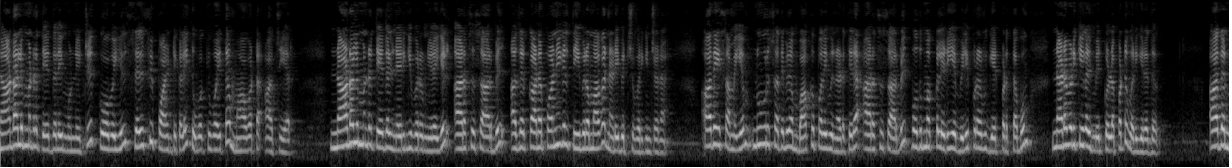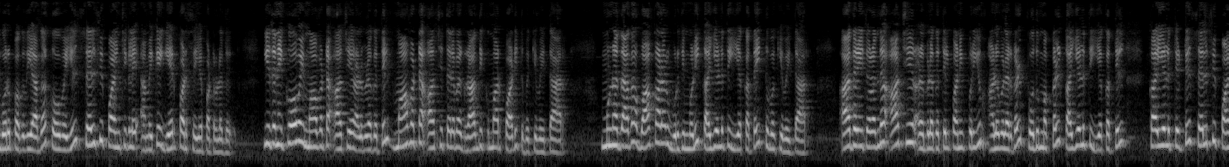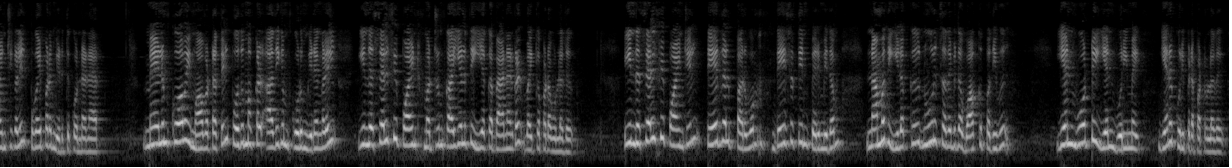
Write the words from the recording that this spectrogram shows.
நாடாளுமன்ற தேர்தலை முன்னிட்டு கோவையில் செல்ஃபி பாயிண்ட்களை துவக்கி வைத்த மாவட்ட ஆட்சியர். நாடாளுமன்ற தேர்தல் நெருங்கி வரும் நிலையில் அரசு சார்பில் அதற்கான பணிகள் தீவிரமாக நடைபெற்று வருகின்றன. அதே சமயம் நூறு சதவீதம் வாக்குப்பதிவு நடத்திட அரசு சார்பில் பொதுமக்களிடையே விழிப்புணர்வு ஏற்படுத்தவும் நடவடிக்கைகள் மேற்கொள்ளப்பட்டு வருகிறது. அதன் ஒரு பகுதியாக கோவையில் செல்ஃபி பாயிண்ட்களை அமைக்க ஏற்பாடு செய்யப்பட்டுள்ளது. இதனை கோவை மாவட்ட ஆட்சியர் அலுவலகத்தில் மாவட்ட ஆட்சித்தலைவர் கிராந்திகுமார் பாடி துவக்கி வைத்தார். முன்னதாக வாக்காளர் உறுதிமொழி கையெழுத்து இயக்கத்தை துவக்கி வைத்தார். அதனைத் தொடர்ந்து ஆட்சியர் அலுவலகத்தில் பணிபுரியும் அலுவலர்கள் பொதுமக்கள் கையெழுத்து இயக்கத்தில் கையெழுத்திட்டு செல்ஃபி பாயிண்ட்களில் புகைப்படம் எடுத்துக் கொண்டனர். மேலும் கோவை மாவட்டத்தில் பொதுமக்கள் அதிகம் கூடும் இடங்களில் இந்த செல்ஃபி பாயிண்ட் மற்றும் கையெழுத்து இயக்க பேனர்கள் வைக்கப்பட உள்ளது. இந்த செல்ஃபி பாயிண்டில் தேர்தல் பருவம் தேசத்தின் பெருமிதம் நமது இலக்கு நூறு சதவீத வாக்குப்பதிவு என் ஓட்டு என் உரிமை என குறிப்பிடப்பட்டுள்ளது.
